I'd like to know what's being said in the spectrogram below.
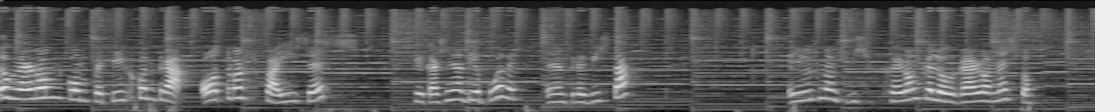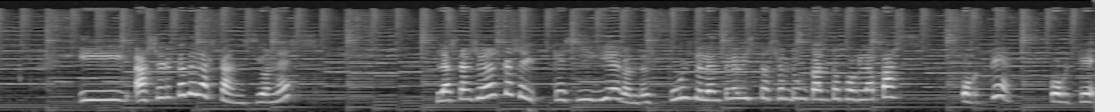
lograron competir contra otros países que casi nadie puede. En la entrevista, ellos nos dijeron que lograron esto. Y acerca de las canciones, las canciones que, se, que siguieron después de la entrevista son de un canto por la paz. ¿Por qué? Porque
